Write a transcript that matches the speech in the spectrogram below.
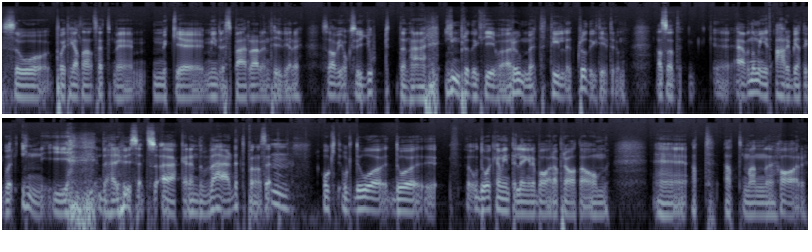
Så på ett helt annat sätt med mycket mindre spärrar än tidigare så har vi också gjort den här improduktiva rummet till ett produktivt rum. Alltså att eh, även om inget arbete går in i det här huset så ökar ändå värdet på något sätt. Och, och, då, då, och då kan vi inte längre bara prata om eh, att, att man har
